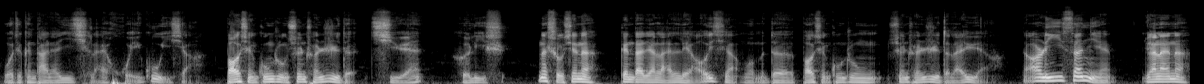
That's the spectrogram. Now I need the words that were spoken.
我就跟大家一起来回顾一下保险公众宣传日的起源和历史。那首先呢，跟大家来聊一下我们的保险公众宣传日的来源啊。那二零一三年，原来呢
